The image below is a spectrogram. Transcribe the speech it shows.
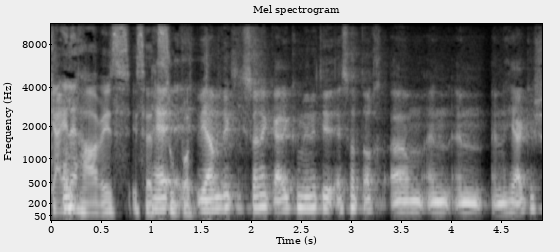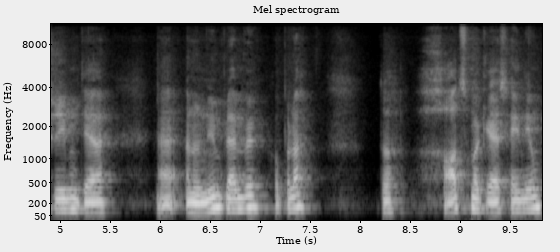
geile Harvis ist halt Hey, super. Wir haben wirklich so eine geile Community. Es hat auch ähm, ein, ein, ein Herr geschrieben, der äh, anonym bleiben will. Hoppala. Da haut's mal gleich das Handy um.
